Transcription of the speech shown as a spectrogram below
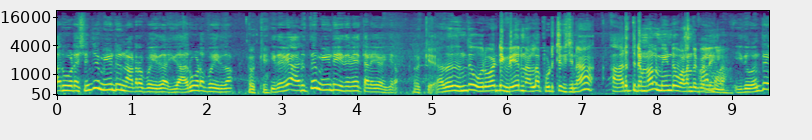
அறுவடை செஞ்சு மீண்டும் நடுற பயிர் தான். இது அறுவடை பயிர் தான். ஓகே. இதவே அறுத்து மீண்டும் இதவே தலைய வைக்கிறோம். ஓகே. அதாவது வந்து ஒரு வாட்டி வேர் நல்லா பிடிச்சிக்கிச்சுன்னா அறுத்துட்டோம்னாலும் மீண்டும் வளர்ந்துக்கும் இல்லைங்களா? இது வந்து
